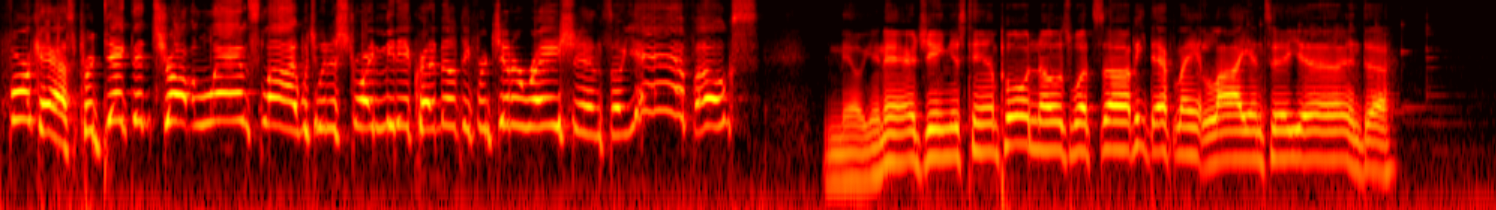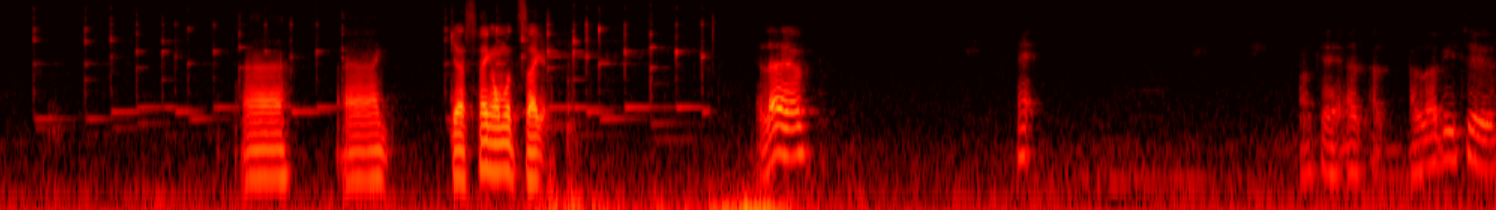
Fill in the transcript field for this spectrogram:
Forecast predicted Trump landslide, which would destroy media credibility for generations. So yeah, folks. Millionaire genius Tim Pool knows what's up. He definitely ain't lying to you. And uh, uh, uh, guess. Hang on one second. Hello. Hey. Okay, I, I, I love you too.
